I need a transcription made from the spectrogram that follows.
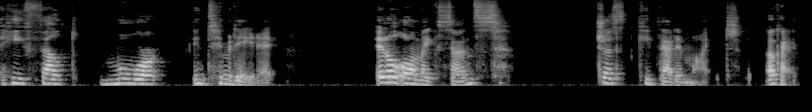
he felt more intimidated. It'll all make sense. Just keep that in mind. Okay.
